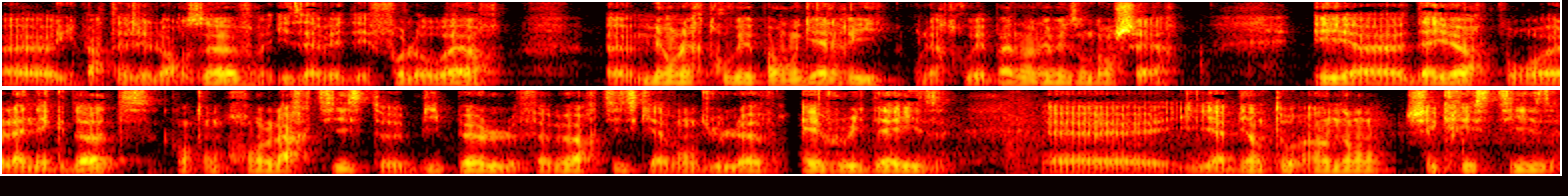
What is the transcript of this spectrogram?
ils partageaient leurs œuvres, ils avaient des followers, mais on les retrouvait pas en galerie, on les retrouvait pas dans les maisons d'enchères. Et d'ailleurs, pour l'anecdote, quand on prend l'artiste Beeple, le fameux artiste qui a vendu l'œuvre Every Days euh, il y a bientôt un an chez Christie's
